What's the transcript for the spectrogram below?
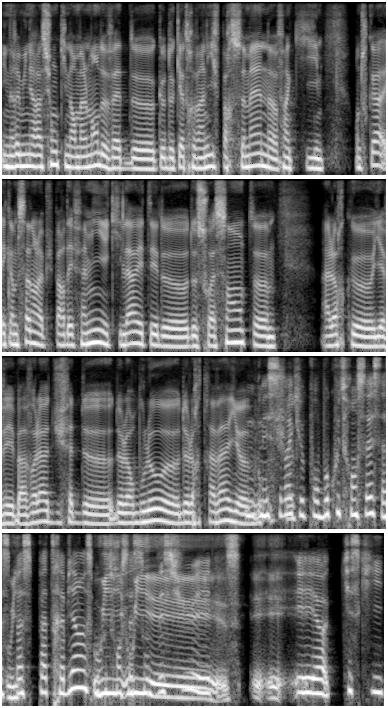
une rémunération qui normalement devait être de, de 80 livres par semaine, enfin qui en tout cas est comme ça dans la plupart des familles et qui là était de, de 60 euh, alors qu'il y avait bah, voilà, du fait de, de, leur boulot, euh, de leur travail. Euh, Mais c'est vrai que pour beaucoup de Français, ça se passe pas très bien. Beaucoup oui, de Français oui, sont et, déçus. Et, et, qu'est-ce qui,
